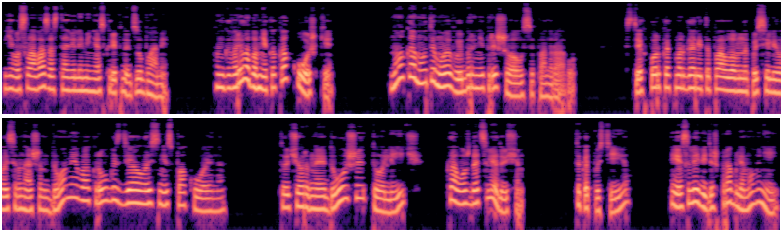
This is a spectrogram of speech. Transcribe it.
Его слова заставили меня скрипнуть зубами. Он говорил обо мне как о кошке. Но кому-то мой выбор не пришелся по нраву. С тех пор, как Маргарита Павловна поселилась в нашем доме, вокруг сделалось неспокойно. То черные души, то лич. Кого ждать следующим? Так отпусти ее, если видишь проблему в ней.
